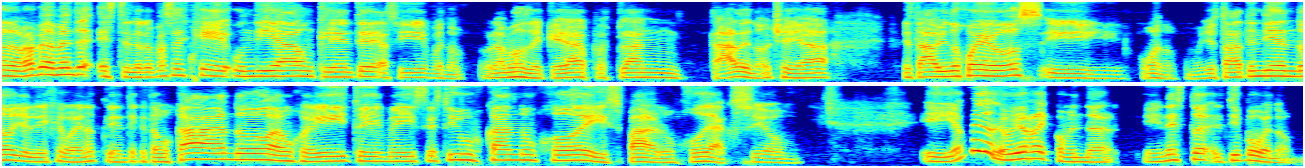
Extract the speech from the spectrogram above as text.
Bueno, rápidamente, este, lo que pasa es que un día un cliente así, bueno, hablamos de que era pues plan tarde, noche, ya estaba viendo juegos y bueno, como yo estaba atendiendo, yo le dije, bueno, cliente que está buscando, a un jueguito y él me dice, estoy buscando un juego de disparo, un juego de acción. Y yo, bueno, le voy a recomendar. Y en esto el tipo, bueno,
